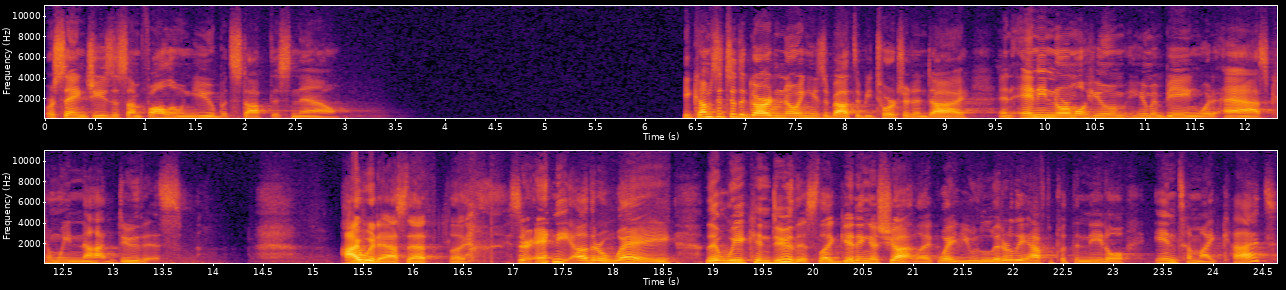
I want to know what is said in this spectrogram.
Or saying, Jesus, I'm following you, but stop this now. He comes into the garden knowing he's about to be tortured and die, and any normal human, human being would ask, Can we not do this? I would ask that. Like, is there any other way that we can do this? Like getting a shot. Like, wait, you literally have to put the needle into my cut?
